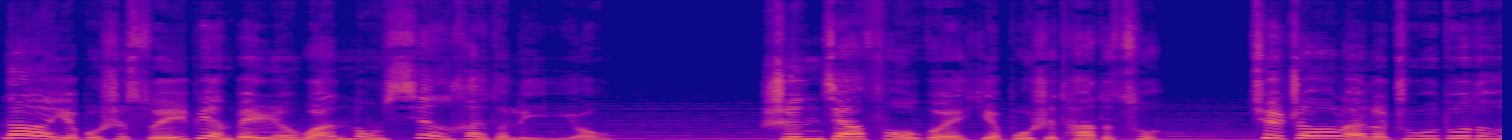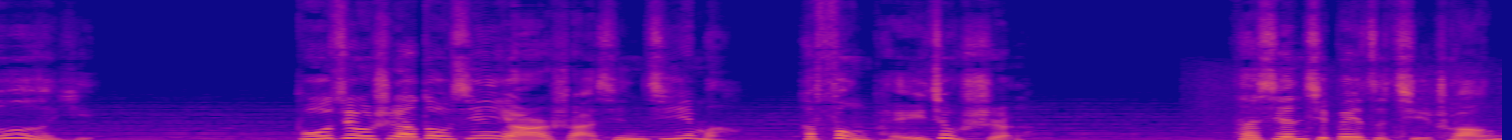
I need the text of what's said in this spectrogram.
那也不是随便被人玩弄陷害的理由。身家富贵也不是他的错，却招来了诸多的恶意。不就是要斗心眼儿、耍心机吗？他奉陪就是了。他掀起被子起床，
